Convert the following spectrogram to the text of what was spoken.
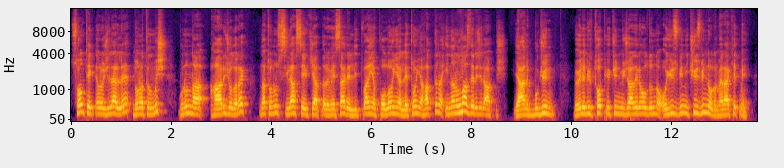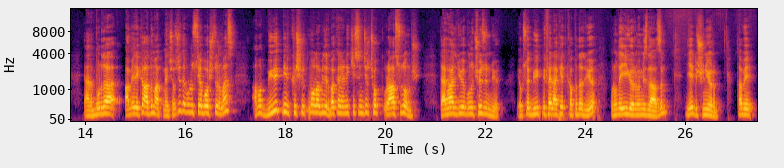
son teknolojilerle donatılmış. Bununla hariç olarak NATO'nun silah sevkiyatları vesaire Litvanya, Polonya, Letonya hattına inanılmaz derecede artmış. Yani bugün böyle bir topyekün mücadele olduğunda o 100 bin 200 bin de olur merak etmeyin. Yani burada Amerika adım atmaya çalışıyor da bu Rusya boş durmaz. Ama büyük bir kışkırtma olabilir. Bakın Henry Kissinger çok rahatsız olmuş. Derhal diyor bunu çözün diyor. Yoksa büyük bir felaket kapıda diyor. Bunu da iyi görmemiz lazım diye düşünüyorum. Tabi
